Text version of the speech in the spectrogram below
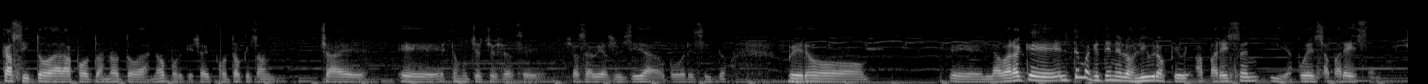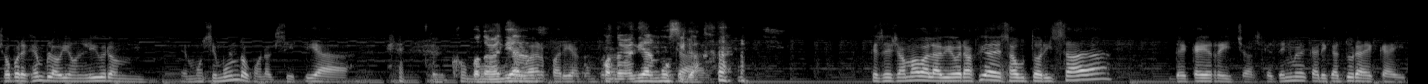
Casi todas las fotos, no todas, ¿no? Porque ya hay fotos que son, ya eh, eh, este muchacho ya se, ya se había suicidado, pobrecito. Pero eh, la verdad que el tema que tienen los libros que aparecen y después desaparecen. Yo, por ejemplo, había un libro en, en Musimundo cuando existía como Cuando vendían- lugar para ir a comprar. Cuando vendían música. Que se llamaba La biografía desautorizada de Kate Richards, que tenía una caricatura de Kate.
